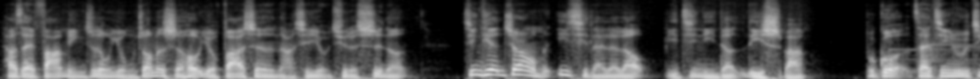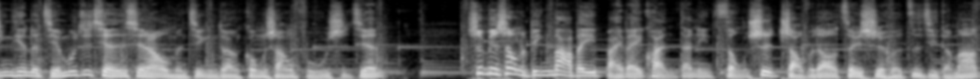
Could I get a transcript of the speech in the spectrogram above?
他在发明这种泳装的时候，又发生了哪些有趣的事呢？今天就让我们一起来聊聊比基尼的历史吧。不过，在进入今天的节目之前，先让我们进一段工商服务时间。市面上的冰霸杯百百款，但你总是找不到最适合自己的吗？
